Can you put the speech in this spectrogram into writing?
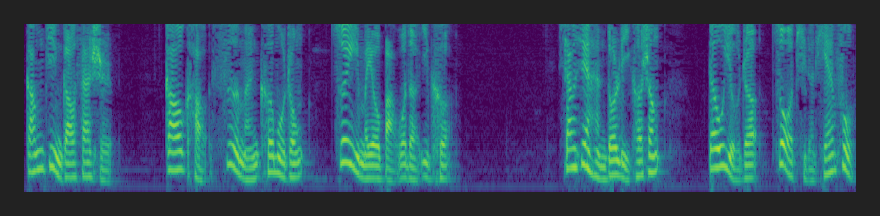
刚进高三时，高考四门科目中最没有把握的一科。相信很多理科生都有着做题的天赋。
